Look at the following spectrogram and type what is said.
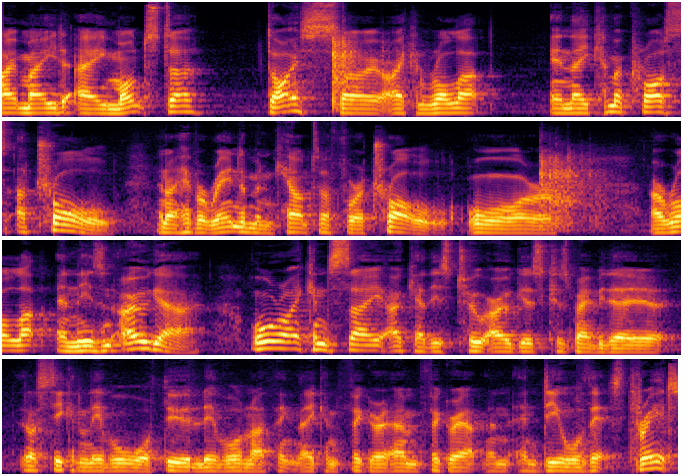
I made a monster dice so I can roll up and they come across a troll and I have a random encounter for a troll or I roll up and there's an ogre. Or I can say okay there's two ogres because maybe they're second level or third level and I think they can figure, um, figure out and, and deal with that threat.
